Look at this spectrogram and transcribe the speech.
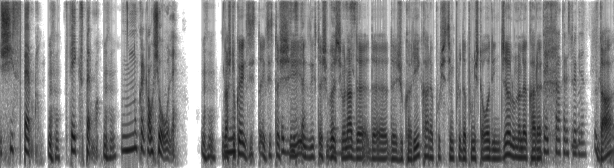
Și sperma. Uh-huh. Fake sperma. Uh-huh. Nu cred că au și ouăle. Uh-huh. Dar știu că există, există, există. Și, există și versiunea există. De, de, de jucării care pur și simplu depun niște ouă din gel, unele care... De extraterestru, evident. Da,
